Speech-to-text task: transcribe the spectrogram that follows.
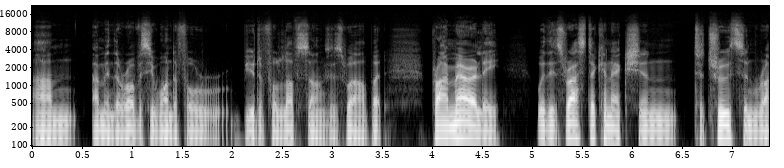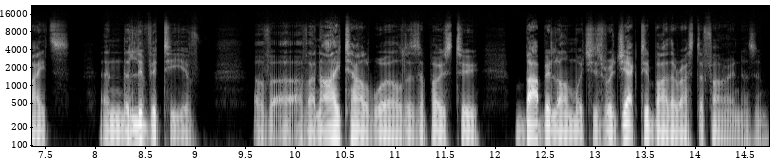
Um, I mean, there are obviously wonderful, beautiful love songs as well, but primarily with its Rasta connection to truths and rights and the liberty of of, of an ITAL world as opposed to Babylon, which is rejected by the Rastafarianism.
